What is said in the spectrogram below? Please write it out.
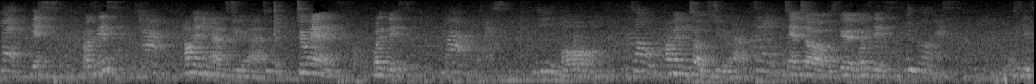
Head. Yes. What is this? Hand. How many hands do you have? Two. Two hands. What is this? Mouth. Knee. Oh. Toe. How many toes do you have? Tail. Ten toes. Good. What is this? Finger. What is this?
